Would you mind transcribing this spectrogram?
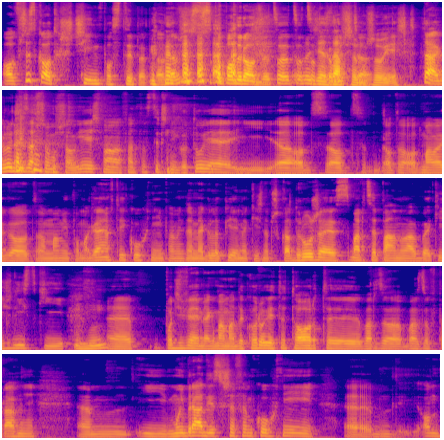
od, wszystko od chrzcin po stypę, prawda? Wszystko po drodze. Co, co, co Ludzie zawsze muszą jeść. Tak, ludzie zawsze muszą jeść, mama fantastycznie gotuje i od, od, od, od małego to mamie pomagałem w tej kuchni. Pamiętam jak lepiłem jakieś na przykład róże z marcepanu albo jakieś listki. Mhm. E, podziwiałem jak mama dekoruje te torty, bardzo, bardzo wprawnie. I mój brat jest szefem kuchni. On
